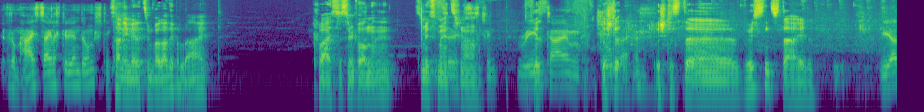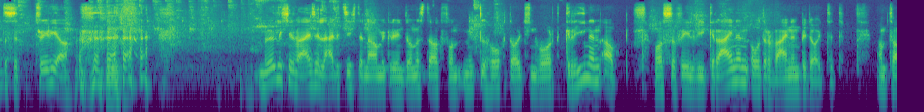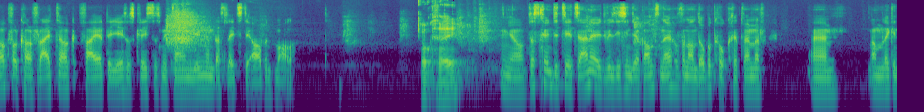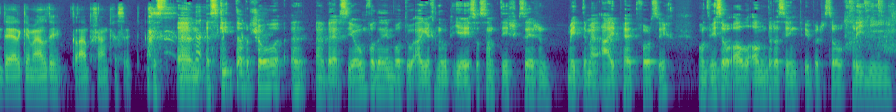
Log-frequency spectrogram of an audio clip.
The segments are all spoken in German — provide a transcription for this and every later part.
Warum heisst es eigentlich grüner Donnerstag? Das habe ich mir jetzt im Fall gerade überlegt. Ich weiss es im Fall nicht. Das müssen wir jetzt schnell. Realtime. Ist, da, ist das der Wissensteil? Ja, das ist Trivia. Möglicherweise leitet sich der Name Gründonnerstag von mittelhochdeutschen Wort Grinen ab, was so viel wie greinen oder weinen bedeutet. Am Tag vor Karfreitag feierte Jesus Christus mit seinen Jüngern das letzte Abendmahl. Okay. Ja, das könntet ihr jetzt auch nicht, weil die sind ja ganz nah aufeinander oben geguckt, wenn man ähm, am legendären Gemälde Glauben schenken sollte. Es, ähm, es gibt aber schon eine, eine, Version von dem, wo du eigentlich nur Jesus am Tisch siehst und mit einem iPad vor sich und wieso alle anderen sind über so kleine,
